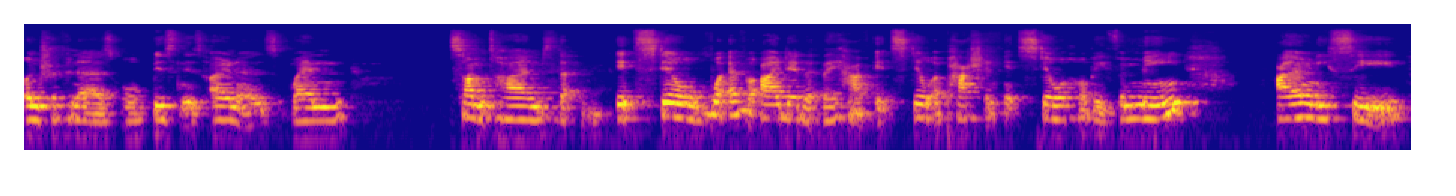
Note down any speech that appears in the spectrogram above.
entrepreneurs or business owners when sometimes that it's still whatever idea that they have, it's still a passion, it's still a hobby. For me, I only see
